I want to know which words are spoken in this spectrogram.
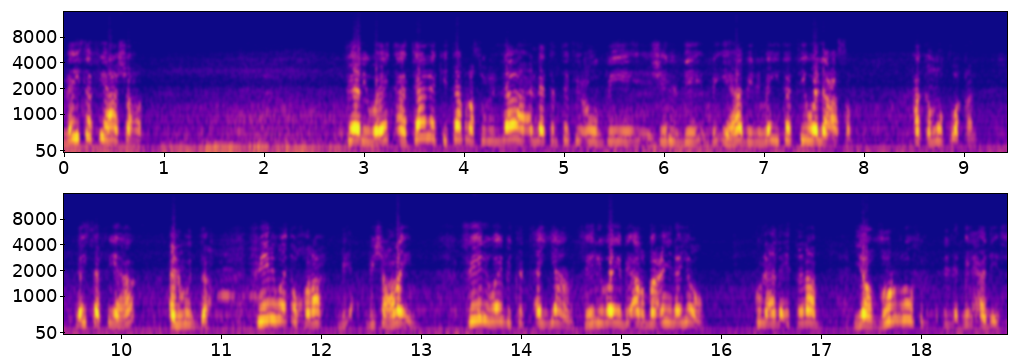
ليس فيها شهر في رواية أتانا كتاب رسول الله ألا تنتفعوا بجلد بإهاب الميتة ولا عصب. هكا مطلقا. ليس فيها المدة. في رواية أخرى بشهرين. في رواية بثلاث أيام. في رواية بأربعين يوم. كل هذا اضطراب يضر بالحديث.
